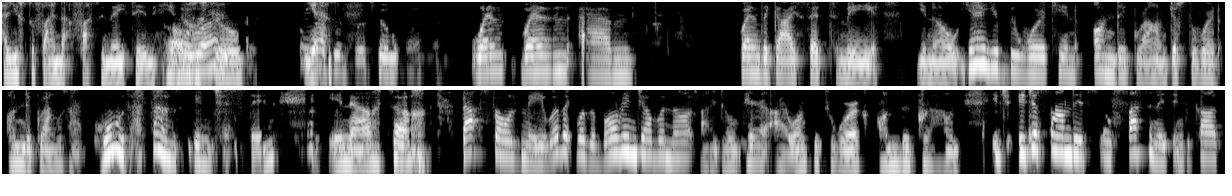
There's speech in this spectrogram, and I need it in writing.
I used to find that fascinating, you know. Right. So yes. So when when um when the guy said to me, you know, yeah, you'd be working underground. Just the word underground was like, oh, that sounds interesting, you know. So that sold me. Whether it was a boring job or not, I don't care. I wanted to work underground. It it just sounded so fascinating because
